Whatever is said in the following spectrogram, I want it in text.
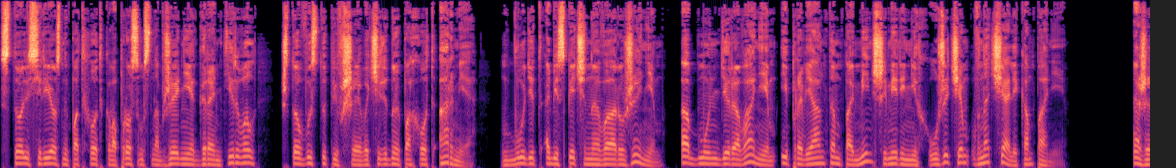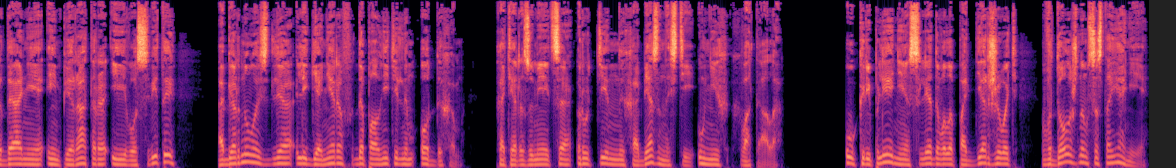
Столь серьезный подход к вопросам снабжения гарантировал, что выступившая в очередной поход армия будет обеспечена вооружением, обмундированием и провиантом по меньшей мере не хуже, чем в начале кампании. Ожидание императора и его свиты обернулось для легионеров дополнительным отдыхом, хотя, разумеется, рутинных обязанностей у них хватало. Укрепления следовало поддерживать в должном состоянии,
